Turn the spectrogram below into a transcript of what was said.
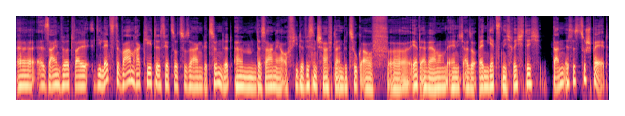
äh, sein wird, weil die letzte Warnrakete ist jetzt sozusagen gezündet. Ähm, das sagen ja auch viele Wissenschaftler in Bezug auf äh, Erderwärmung und ähnlich. Also wenn jetzt nicht richtig, dann ist es zu spät.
